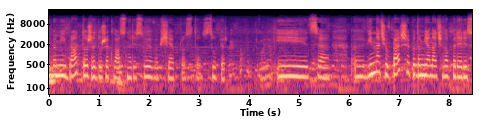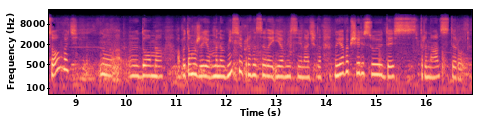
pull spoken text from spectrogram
Мій брат теж дуже класно рисує, вообще просто супер. І це е, він почав перший, потім я почала перерисовувати ну, вдома, а потім вже я- мене в місію пригласили, і я в місії почала. Ну я взагалі рисую десь 13 років.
